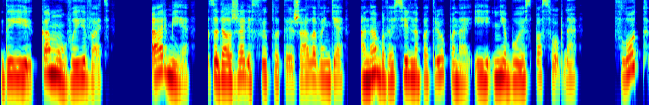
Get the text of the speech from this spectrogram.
Да и кому воевать? Армия задолжали с выплатой жалования, она была сильно потрепана и не боеспособна. Флот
